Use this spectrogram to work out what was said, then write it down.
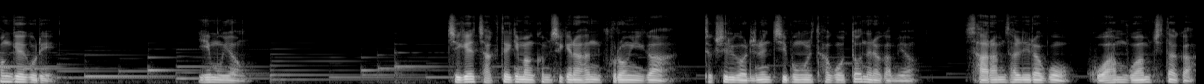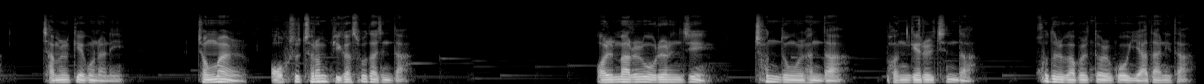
청개구리 이무영 지게 작대기만큼씩이나 한 구렁이가 득실거리는 지붕을 타고 떠내려가며 사람 살리라고 고함고함 치다가 잠을 깨고 나니 정말 억수처럼 비가 쏟아진다. 얼마를 오려는지 천둥을 한다. 번개를 친다. 호들갑을 떨고 야단이다.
